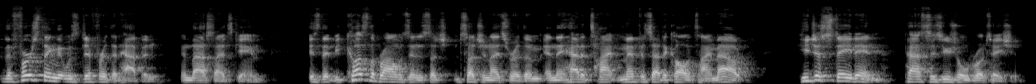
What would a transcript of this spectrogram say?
the first thing that was different that happened in last night's game is that because LeBron was in such such a nice rhythm and they had a time Memphis had to call a timeout, he just stayed in past his usual rotation.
